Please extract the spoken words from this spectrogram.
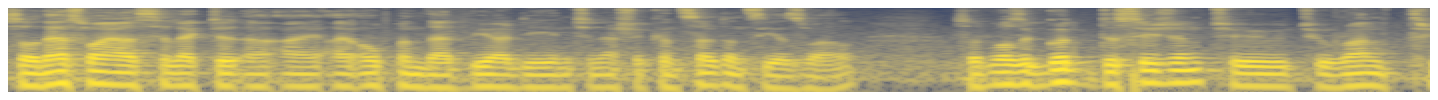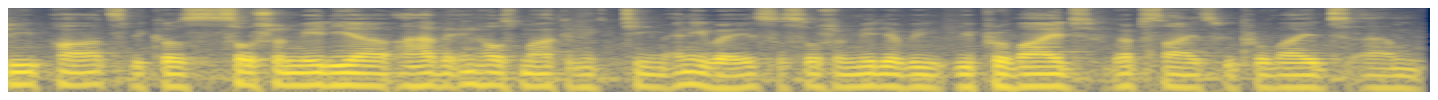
So that's why I selected, uh, I, I opened that BRD International Consultancy as well. So it was a good decision to, to run three parts because social media, I have an in-house marketing team anyway. So social media, we, we provide websites, we provide um,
